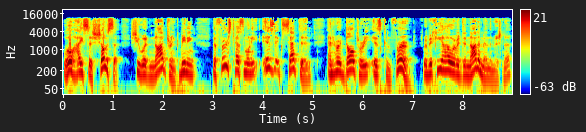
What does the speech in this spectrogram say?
Lo haisa shosa, she would not drink, meaning the first testimony is accepted and her adultery is confirmed. Rabbi Chia, however, did not amend the Mishnah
